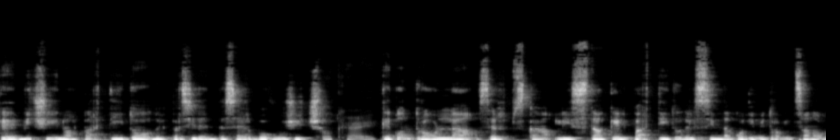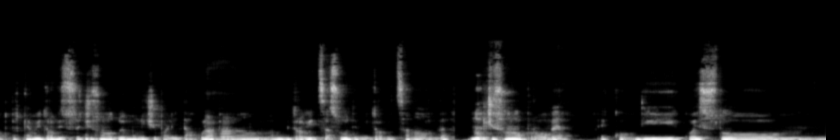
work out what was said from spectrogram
che è vicino al partito del presidente serbo Vucic, okay. che controlla Serbska Lista, che è il partito del sindaco di Mitrovica Nord, perché a Mitrovica ci sono due municipalità, quella uh-huh. per Mitrovica Sud e Mitrovica Nord. Non ci sono prove ecco, di questo mm,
